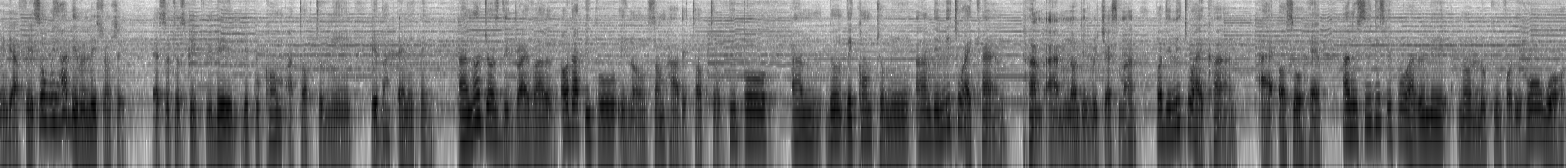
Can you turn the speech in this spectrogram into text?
in their face. So we had a relationship, uh, so to speak. They, they could come and talk to me about anything. And not just the driver, other people, you know, somehow they talk to people and they come to me, and the little I can, I'm, I'm not the richest man, but the little I can, I also help. And you see, these people are really not looking for the whole world.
